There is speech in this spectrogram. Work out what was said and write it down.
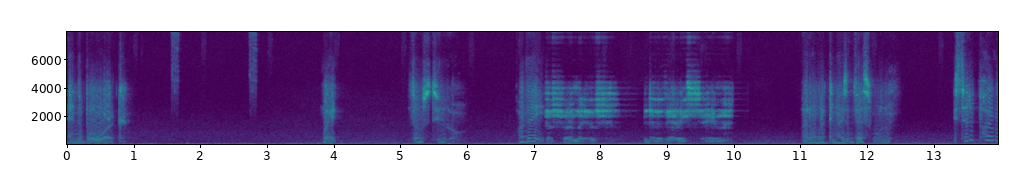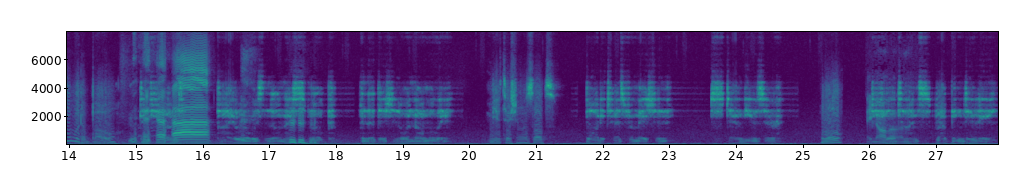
and the bulwark. Wait, those two, are they? Affirmative. The very same. I don't recognize this one. Is that a pyro with a bow? Pyro is known as smoke, an additional anomaly. Mutation results? Body transformation. Stand user. Role? They know about him. Full-time scrapping duty.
